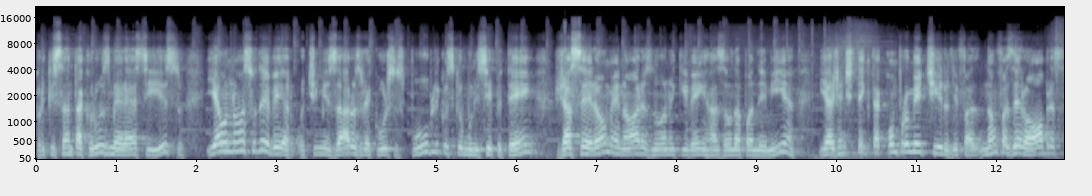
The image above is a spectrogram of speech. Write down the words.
porque Santa Cruz merece isso e é o nosso dever otimizar os recursos públicos que o município tem, já serão menores no ano que vem em razão da pandemia e a gente tem que estar comprometido de não fazer obras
